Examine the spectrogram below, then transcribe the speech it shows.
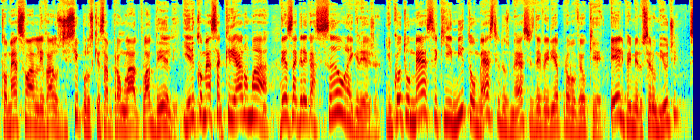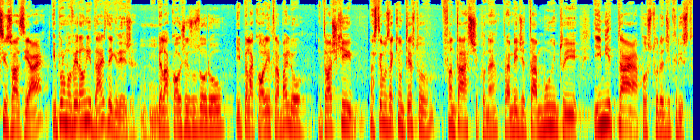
Começam a levar os discípulos, que sabe, para um lado, para o lado dele. E ele começa a criar uma desagregação na igreja. Enquanto o mestre que imita o mestre dos mestres deveria promover o quê? Ele, primeiro, ser humilde, se esvaziar e promover a unidade da igreja, uhum. pela qual Jesus orou e pela qual ele trabalhou. Então, acho que nós temos aqui um texto fantástico, né? Para meditar muito e imitar a postura de Cristo.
